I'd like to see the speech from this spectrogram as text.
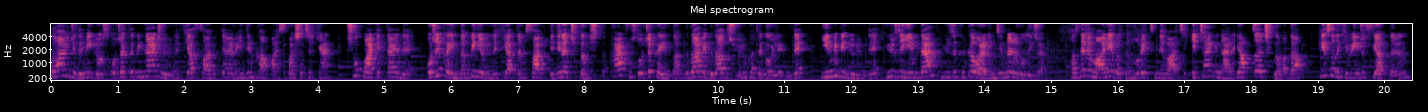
Daha önce de Migros, Ocak'ta binlerce ürüne fiyat sabitleme ve indirim kampanyası başlatırken şok marketler de Ocak ayında 1000 üründe fiyatlarını sabitlediğini açıklamıştı. Carrefour'sa Ocak ayında gıda ve gıda dışı ürün kategorilerinde 20 bin üründe %20'den %40'a varan indirimler uygulayacak. Hazine ve Maliye Bakanı Nurettin Nebati geçen günlerde yaptığı açıklamada piyasadaki mevcut fiyatların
